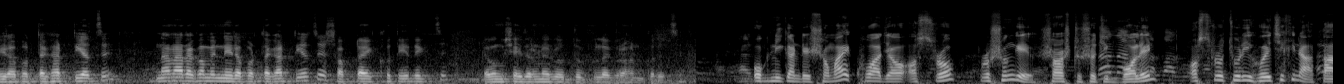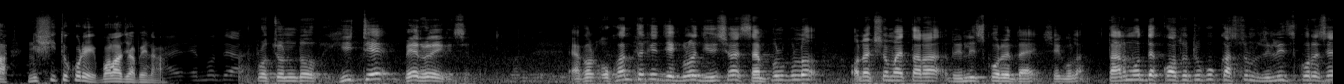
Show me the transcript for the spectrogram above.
নিরাপত্তা ঘাটতি আছে নানা রকমের নিরাপত্তা ঘাটতি আছে সবটাই খতিয়ে দেখছে এবং সেই ধরনের উদ্যোগগুলো গ্রহণ করেছে। অগ্নিকাণ্ডের সময় খোয়া যাওয়া অস্ত্র প্রসঙ্গে স্বরাষ্ট্র সচিব বলেন অস্ত্র চুরি হয়েছে কিনা তা নিশ্চিত করে বলা যাবে না। প্রচণ্ড হিটে বের হয়ে গেছে। এখন ওখান থেকে যেগুলো জিনিস হয়, স্যাম্পলগুলো অনেক সময় তারা রিলিজ করে দেয় সেগুলা। তার মধ্যে কতটুকু কাস্টমস রিলিজ করেছে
